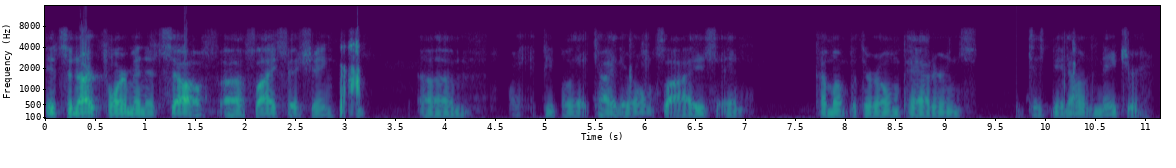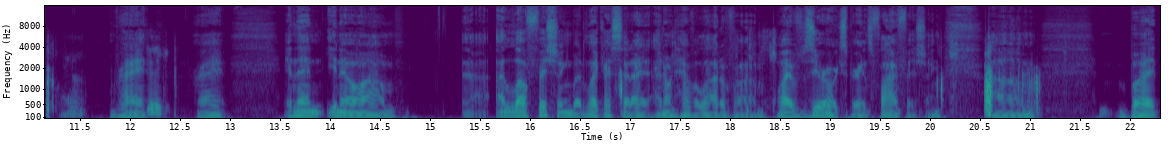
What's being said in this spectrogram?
it's an art form in itself, uh, fly fishing. Um, people that tie their own flies and come up with their own patterns just being out in nature. Yeah. Right. Good. Right. And then, you know, um, I love fishing, but like I said, I, I don't have a lot of, um, well, I have zero experience fly fishing. Um, but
